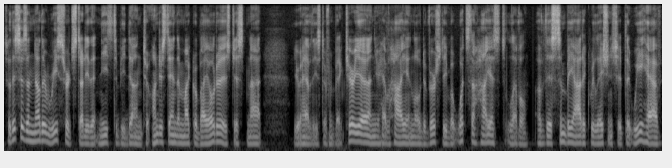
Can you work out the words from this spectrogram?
So, this is another research study that needs to be done to understand the microbiota is just not you have these different bacteria and you have high and low diversity, but what's the highest level of this symbiotic relationship that we have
